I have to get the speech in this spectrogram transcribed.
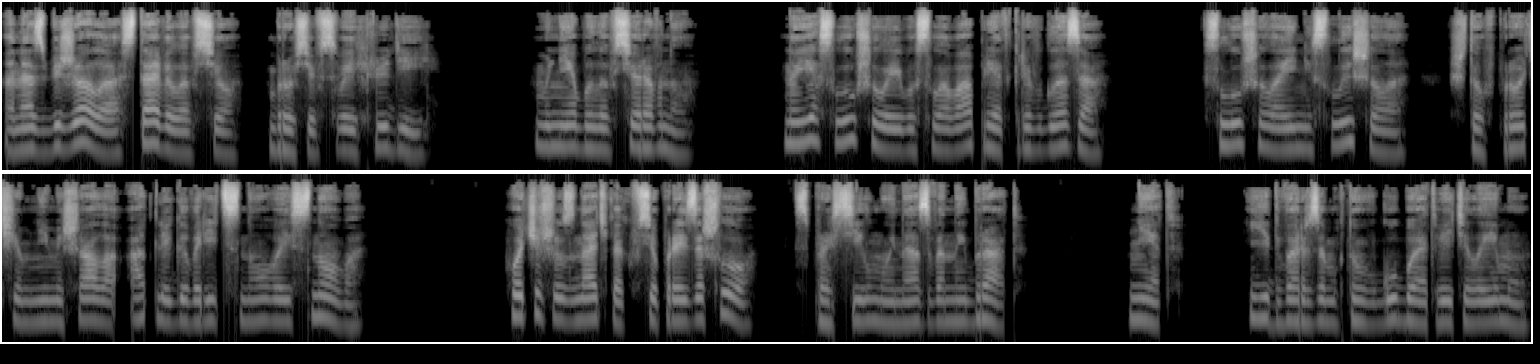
Она сбежала, оставила все, бросив своих людей. Мне было все равно. Но я слушала его слова, приоткрыв глаза. Слушала и не слышала, что, впрочем, не мешало Атли говорить снова и снова. «Хочешь узнать, как все произошло?» — спросил мой названный брат. «Нет», — едва разомкнув губы, ответила ему.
